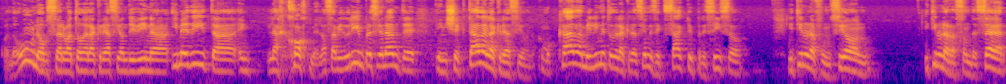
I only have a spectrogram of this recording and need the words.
Cuando uno observa toda la creación divina y medita en la jojme, la sabiduría impresionante inyectada en la creación, como cada milímetro de la creación es exacto y preciso, y tiene una función, y tiene una razón de ser,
